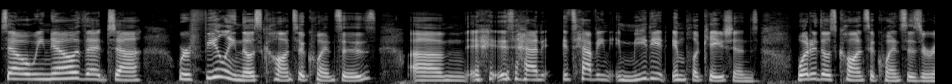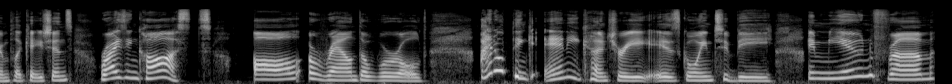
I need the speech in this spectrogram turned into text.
So we know that. Uh, we're feeling those consequences. Um, it's had it's having immediate implications. What are those consequences or implications? Rising costs all around the world. I don't think any country is going to be immune from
